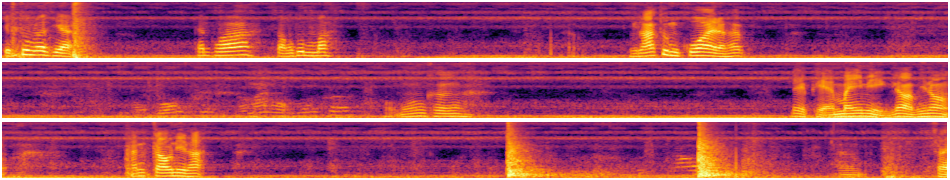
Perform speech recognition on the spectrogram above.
จะทุ่มแล้วเสียท่านพอสองทุ่มปะเวลาทุ่มกล้วยนะครับหกโมงครึ่งได้แผลไหมมีอีกแล้วพี่น้องทันเก่านี่ละครับใส่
